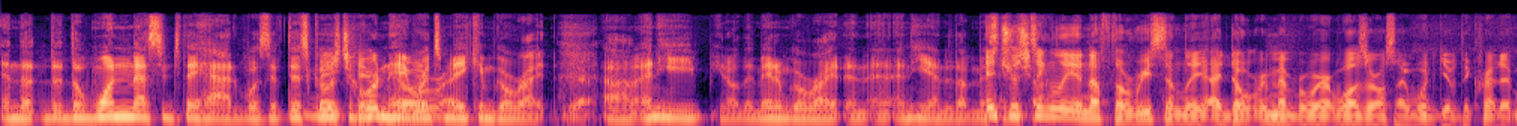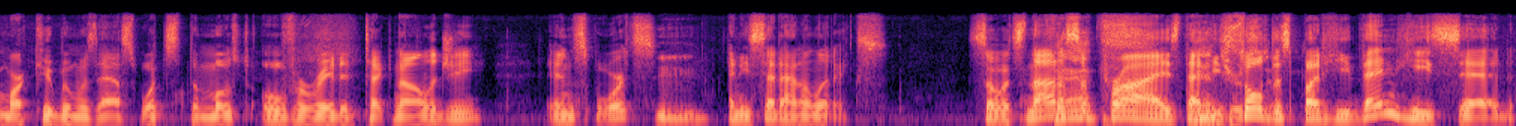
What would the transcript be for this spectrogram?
And the, the, the one message they had was if this goes Make to Gordon go Hayward's, right. make him go right. Yeah. Uh, and he, you know, they made him go right and, and, and he ended up missing. the shot. Interestingly enough, though, recently, I don't remember where it was, or else I would give the credit. Mark Cuban was asked, What's the most overrated technology in sports? And he said analytics. So it's not That's a surprise that he sold this, but he then he said,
